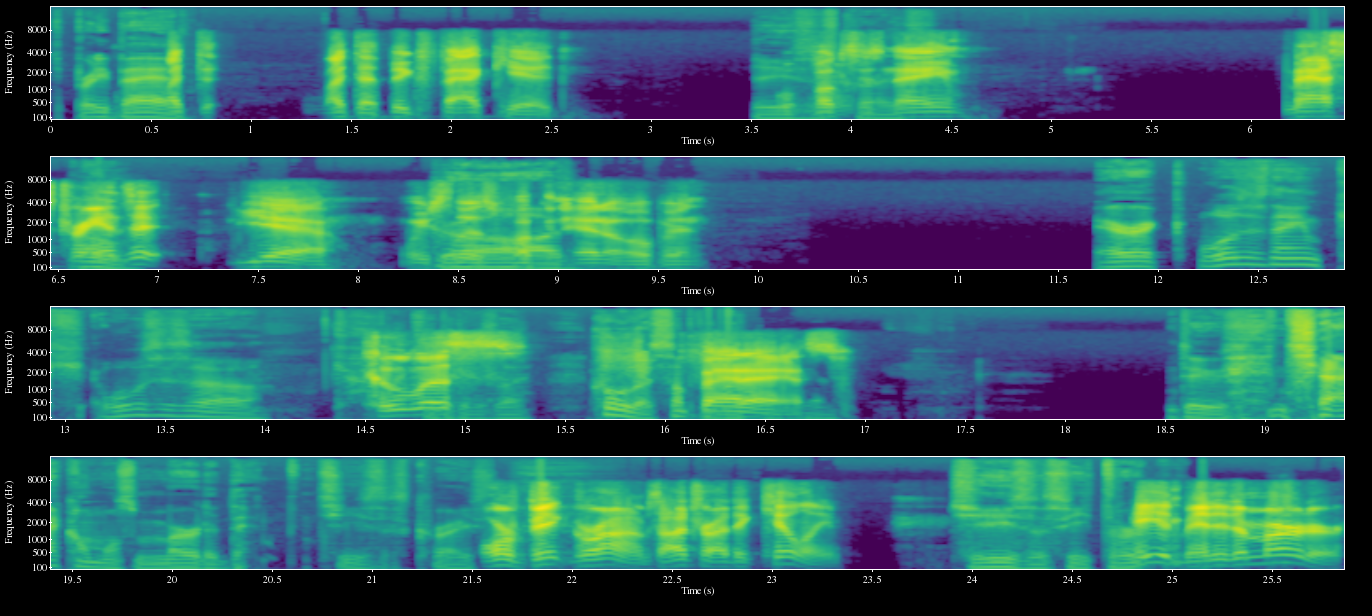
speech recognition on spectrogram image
It's pretty bad. like the, like that big fat kid. What Jesus fuck's his name? mass transit Yeah, we he slit his fucking head open. Eric, what was his name? What was his uh? Kulas? Kulas, something. Badass. like Dude, Jack almost murdered that. Jesus Christ. or vic grimes i tried to kill him Jesus, he threw he admitted a murder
